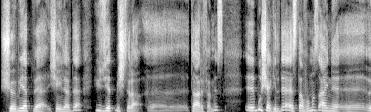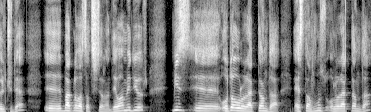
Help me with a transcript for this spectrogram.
şöbiyet ve şeylerde 170 lira e, tarifemiz. E, bu şekilde esnafımız aynı e, ölçüde e, baklava satışlarına devam ediyor. Biz e, oda olaraktan da esnafımız olaraktan da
